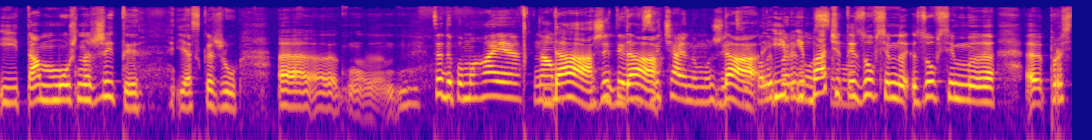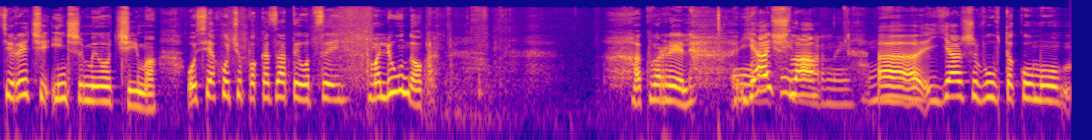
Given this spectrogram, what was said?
і там можна жити, я скажу. Е, е, Це допомагає нам Да, жити да, в звичайному житті, Да, коли і, і бачити зовсім зовсім е, е, прості речі іншими очима. Ось я хочу показати оцей малюнок. Акварель. О, я йшла, е, я живу в такому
